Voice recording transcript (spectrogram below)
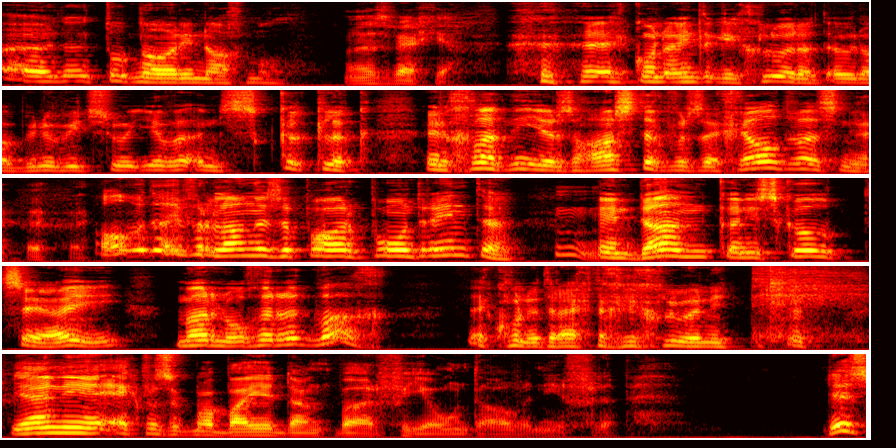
Uh, tot na die nagmaal. Dis reg ja. ek kon eintlik nie glo dat ou Rabinovic so ewe inskikkelik en glad nie eers haastig vir sy geld was nie. Al wat hy verlang is 'n paar pond rente. En dan kan die skuld sê hy, maar nog 'n ruk wag. Ek kon dit regtig nie glo nie. Ja nee, ek was ook maar baie dankbaar vir jou onthaalwe nie, Flip. Dis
